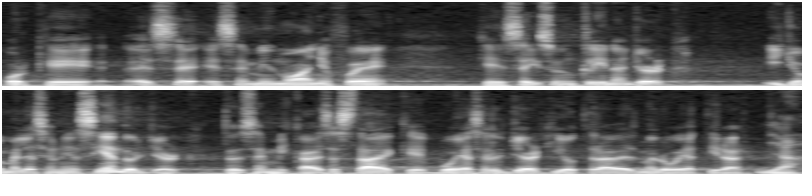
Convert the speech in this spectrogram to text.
porque ese, ese mismo año fue que se hizo un clean and jerk y yo me lesioné haciendo el jerk. Entonces en mi cabeza está de que voy a hacer el jerk y otra vez me lo voy a tirar. Ya.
